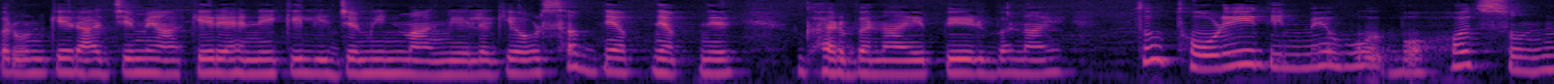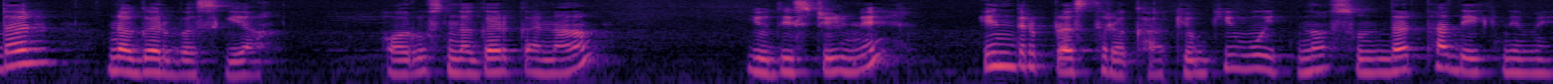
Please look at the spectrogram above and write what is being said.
पर उनके राज्य में आके रहने के लिए ज़मीन मांगने लगे और सबने अपने अपने घर बनाए, पेड़ बनाए। तो थोड़े ही दिन में वो बहुत सुंदर नगर बस गया और उस नगर का नाम युधिष्ठिर ने इंद्रप्रस्थ रखा क्योंकि वो इतना सुंदर था देखने में।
